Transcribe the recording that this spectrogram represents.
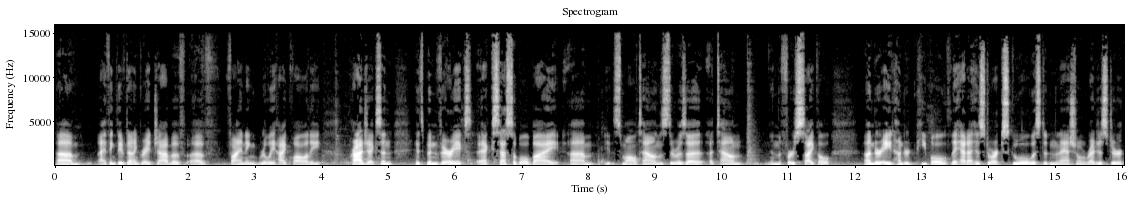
Um, I think they've done a great job of, of finding really high quality projects. And it's been very accessible by um, small towns. There was a, a, town in the first cycle under 800 people. They had a historic school listed in the National Register,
